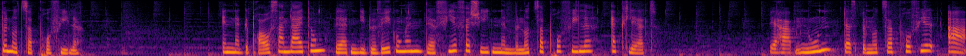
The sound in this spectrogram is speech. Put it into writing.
Benutzerprofile. In der Gebrauchsanleitung werden die Bewegungen der vier verschiedenen Benutzerprofile erklärt. Wir haben nun das Benutzerprofil A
